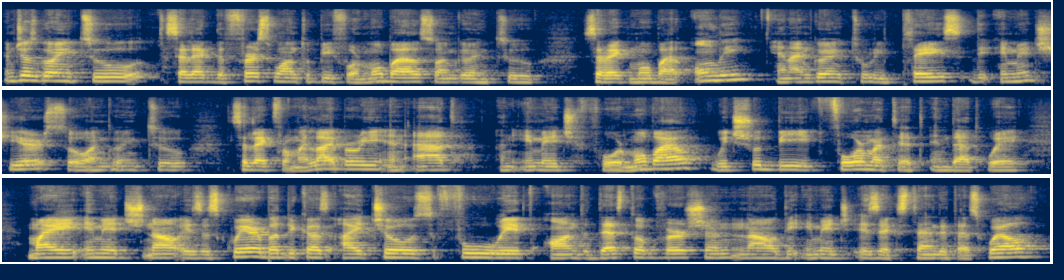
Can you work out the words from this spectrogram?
I'm just going to select the first one to be for mobile. So I'm going to select mobile only and I'm going to replace the image here. So I'm going to select from my library and add an image for mobile, which should be formatted in that way. My image now is a square, but because I chose full width on the desktop version, now the image is extended as well.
